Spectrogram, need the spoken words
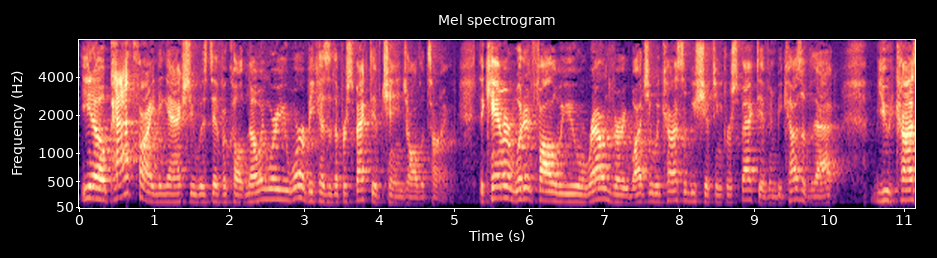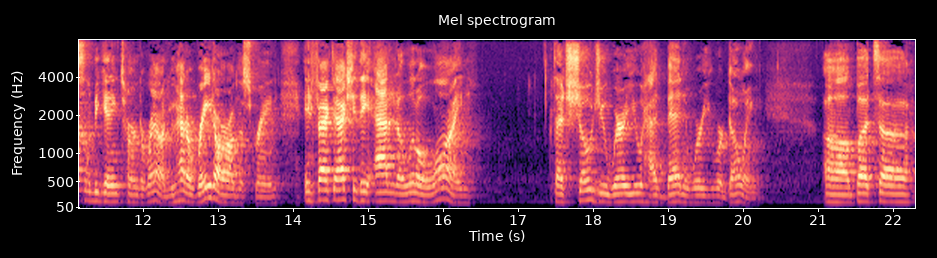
you know, pathfinding actually was difficult, knowing where you were because of the perspective change all the time. The camera wouldn't follow you around very much, it would constantly be shifting perspective, and because of that, you'd constantly be getting turned around. You had a radar on the screen. In fact, actually, they added a little line that showed you where you had been and where you were going. Uh, but uh,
